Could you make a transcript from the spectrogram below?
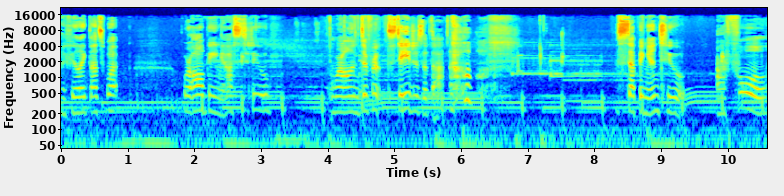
I feel like that's what we're all being asked to do. We're all in different stages of that. Stepping into our full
